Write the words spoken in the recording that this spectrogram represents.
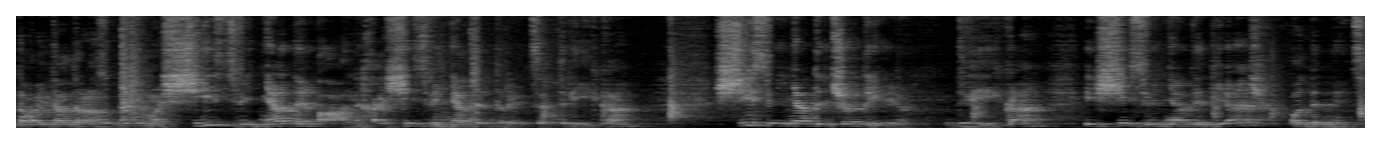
Давайте одразу будемо 6 відняти А. Нехай 6 відняти 3. Це трійка. 6 відняти 4 двійка. І 6 відняти 5 одиниця.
